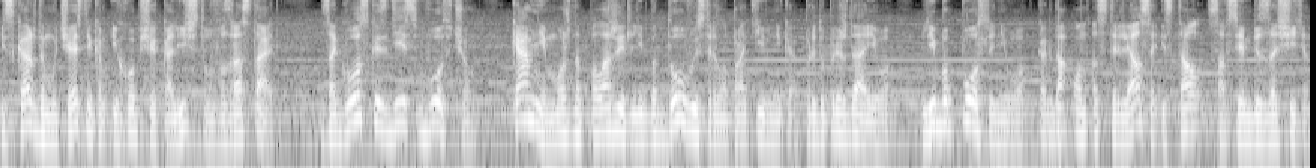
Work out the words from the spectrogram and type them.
и с каждым участником их общее количество возрастает. Загвоздка здесь вот в чем. Камни можно положить либо до выстрела противника, предупреждая его, либо после него, когда он отстрелялся и стал совсем беззащитен.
